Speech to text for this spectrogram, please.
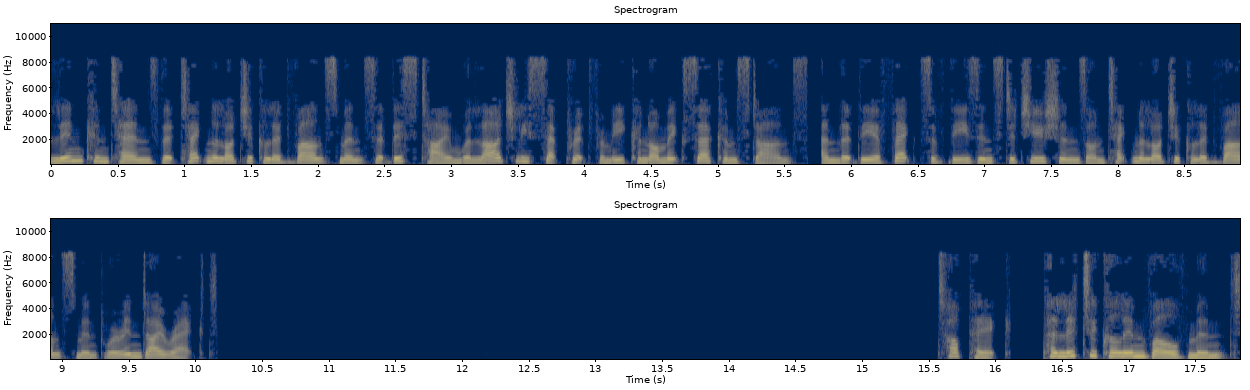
Lin contends that technological advancements at this time were largely separate from economic circumstance, and that the effects of these institutions on technological advancement were indirect. Political involvement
